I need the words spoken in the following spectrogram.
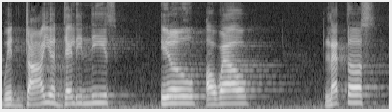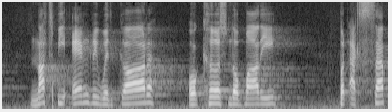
with dire daily needs, ill or well, let us not be angry with God or curse nobody but accept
